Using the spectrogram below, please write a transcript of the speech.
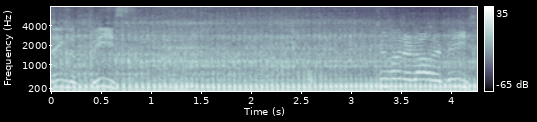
thing's a beast. $200 beast.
